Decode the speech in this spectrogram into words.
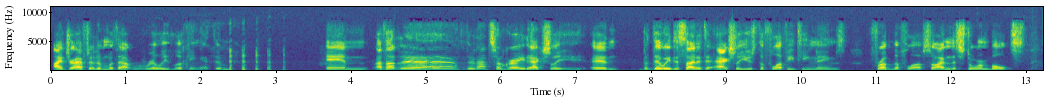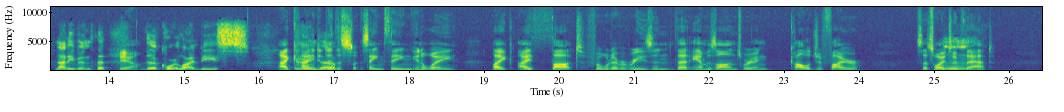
I drafted them without really looking at them and I thought, eh, they're not so great actually. And but then we decided to actually use the fluffy team names from the fluff. So I'm the Storm Bolts, not even the, Yeah. the Coraline Beasts. I kind of did um, the same thing in a way. Like, I thought for whatever reason that Amazons were in College of Fire. So that's why I took Mm. that.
